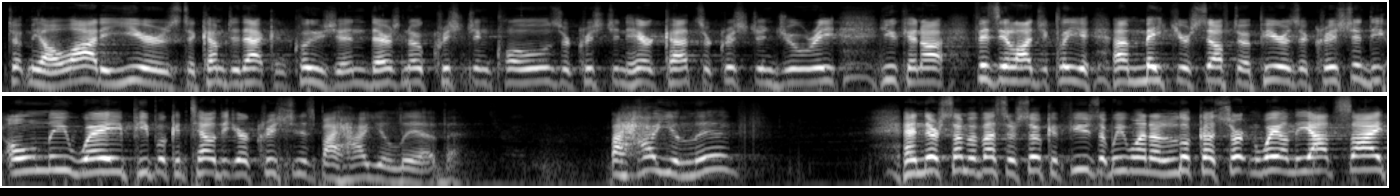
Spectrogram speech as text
It took me a lot of years to come to that conclusion. There's no Christian clothes or Christian haircuts or Christian jewelry. You cannot physiologically uh, make yourself to appear as a Christian. The only way people can tell that you're a Christian is by how you live. By how you live. And there's some of us are so confused that we want to look a certain way on the outside,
